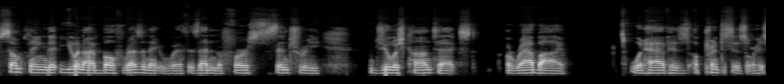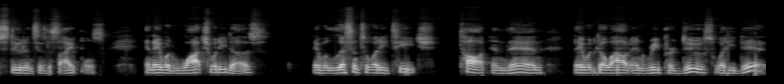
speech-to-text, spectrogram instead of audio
something that you and I both resonate with is that in the first century Jewish context, a rabbi would have his apprentices or his students, his disciples, and they would watch what he does. They would listen to what he teach, taught, and then they would go out and reproduce what he did.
